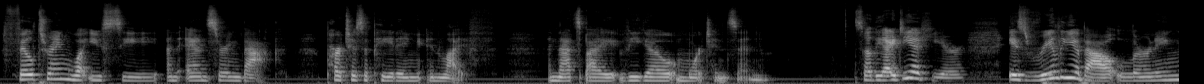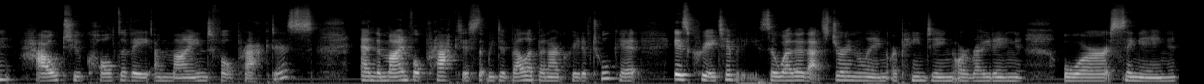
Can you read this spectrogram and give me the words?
filtering what you see, and answering back, participating in life. And that's by Viggo Mortensen. So, the idea here is really about learning how to cultivate a mindful practice. And the mindful practice that we develop in our creative toolkit is creativity. So, whether that's journaling or painting or writing or singing,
